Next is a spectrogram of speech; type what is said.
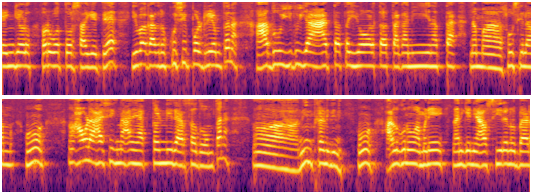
ಹೆಂಗೆ ಹೇಳು, ಅರವತ್ತು ವರ್ಷ ಆಗೈತೆ. ಇವಾಗ ಅದ್ರ ಖುಷಿ ಪಡ್ರಿ ಅಂತನ. ಅದು ಇದು ಯಾತ ಹೇಳ್ತಾ ತಗ ನೀನತ್ತ ನಮ್ಮ ಸುಶೀಲಮ್ಮ ಹ್ಞೂ. ಅವಳ ಆಸೆಗೆ ನಾನು ಯಾಕೆ ತಣ್ಣೀರು ಹಾರ್ಸೋದು ಅಂತನ. ನಿಂತ್ಕೊಂಡಿದ್ದೀನಿ ಹ್ಞೂ. ಅಲ್ಗೂ ಅಮ್ಮಣಿ, ನನಗೇನು ಯಾವ ಸೀರೆನೂ ಬೇಡ,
